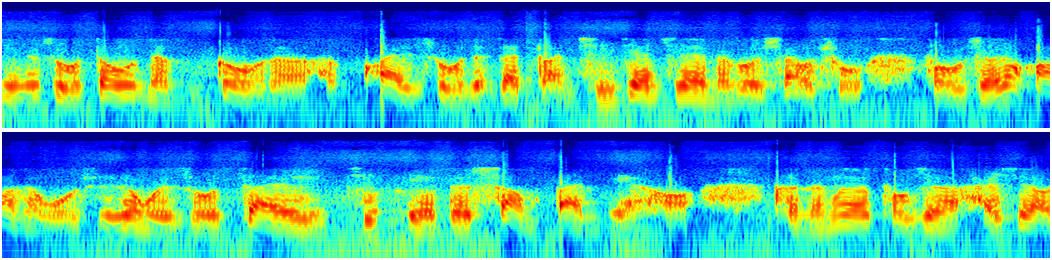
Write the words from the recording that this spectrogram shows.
因素都能够呢很快速的在短期间之内能够消除，否则的话呢，我是认为说在今年的上半年哈，可能呢投资人还是要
